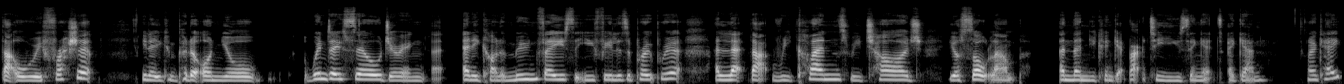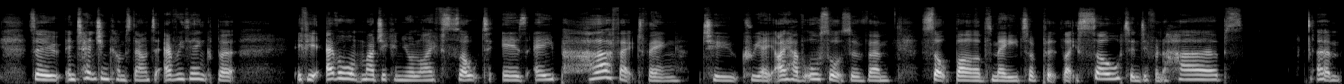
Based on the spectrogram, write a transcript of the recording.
That will refresh it. You know, you can put it on your windowsill during uh, any kind of moon phase that you feel is appropriate and let that re-cleanse, recharge your salt lamp, and then you can get back to using it again. Okay, so intention comes down to everything, but if you ever want magic in your life, salt is a perfect thing to create. I have all sorts of um, salt baths made. So I put like salt and different herbs, um,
